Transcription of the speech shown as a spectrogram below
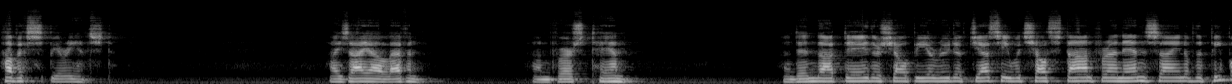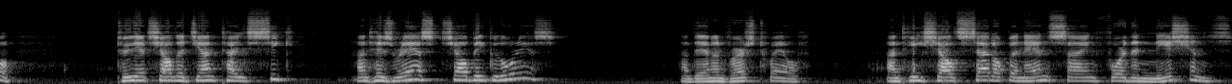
have experienced? Isaiah 11 and verse 10. And in that day there shall be a root of Jesse which shall stand for an ensign of the people. To it shall the Gentiles seek, and his rest shall be glorious. And then in verse 12, and he shall set up an ensign for the nations,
